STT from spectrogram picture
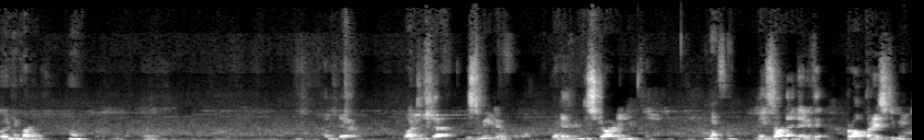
world economy? Hmm. And uh, what is the estimate of what has been destroyed in Ukraine? Yes, sir. It's not that there is a proper estimate,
